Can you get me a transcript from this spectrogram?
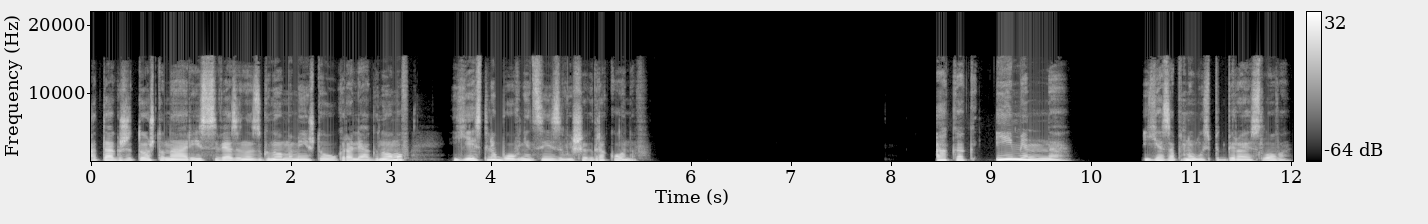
а также то, что на Арис связано с гномами и что у короля гномов есть любовницы из высших драконов. А как именно? Я запнулась, подбирая слово.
